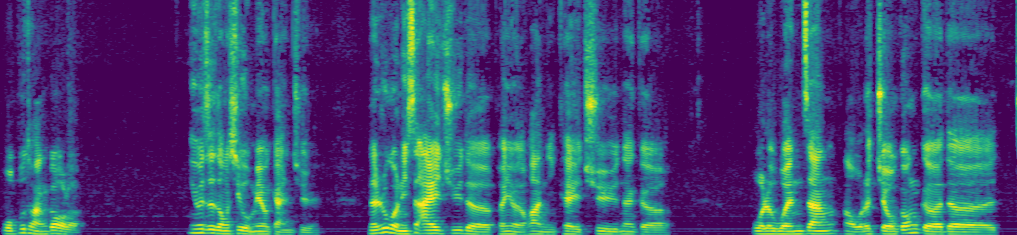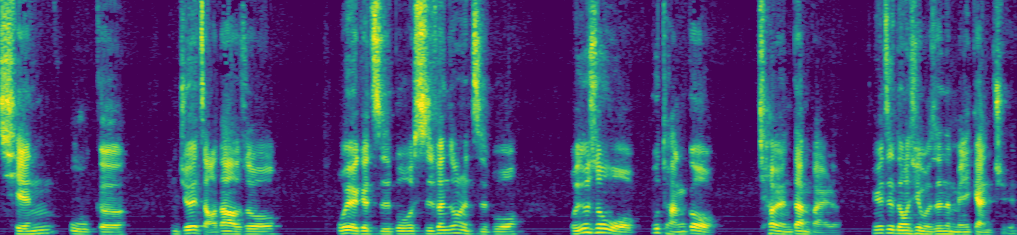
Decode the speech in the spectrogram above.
我不团购了，因为这东西我没有感觉。那如果你是 IG 的朋友的话，你可以去那个我的文章啊，我的九宫格的前五格，你就会找到说，我有一个直播十分钟的直播，我就说我不团购胶原蛋白了。因为这东西我真的没感觉，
